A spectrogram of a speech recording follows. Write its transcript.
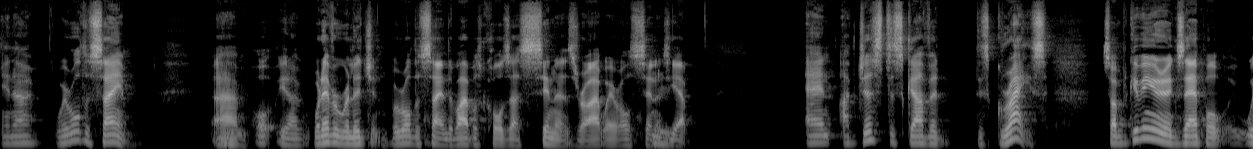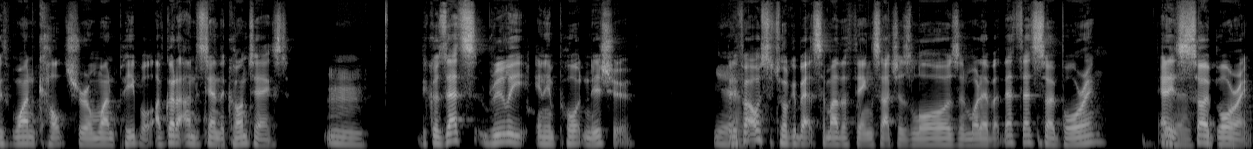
you know, we're all the same. Um, or, you know, whatever religion, we're all the same. The Bible calls us sinners, right? We're all sinners. Mm. Yep. And I've just discovered this grace. So I'm giving you an example with one culture and one people. I've got to understand the context Mm. because that's really an important issue. Yeah. But if I was to talk about some other things such as laws and whatever, that's that's so boring. That is Yeah. so boring.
